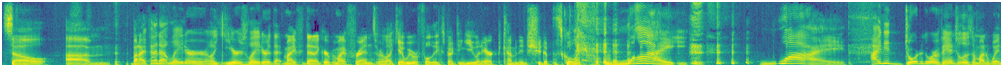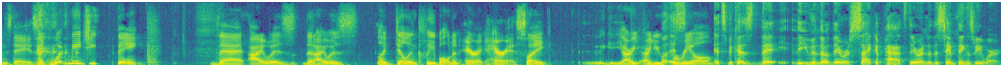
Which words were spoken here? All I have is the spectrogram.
So um, but I found out later, like years later, that my that a group of my friends were like, "Yeah, we were fully expecting you and Eric to come in and shoot up the school." Like, why? why? I did door to door evangelism on Wednesdays. Like, what made you think that I was that I was like Dylan Klebold and Eric Harris? Like, are are you well, for it's, real? It's because they, even though they were psychopaths, they were into the same things we were,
